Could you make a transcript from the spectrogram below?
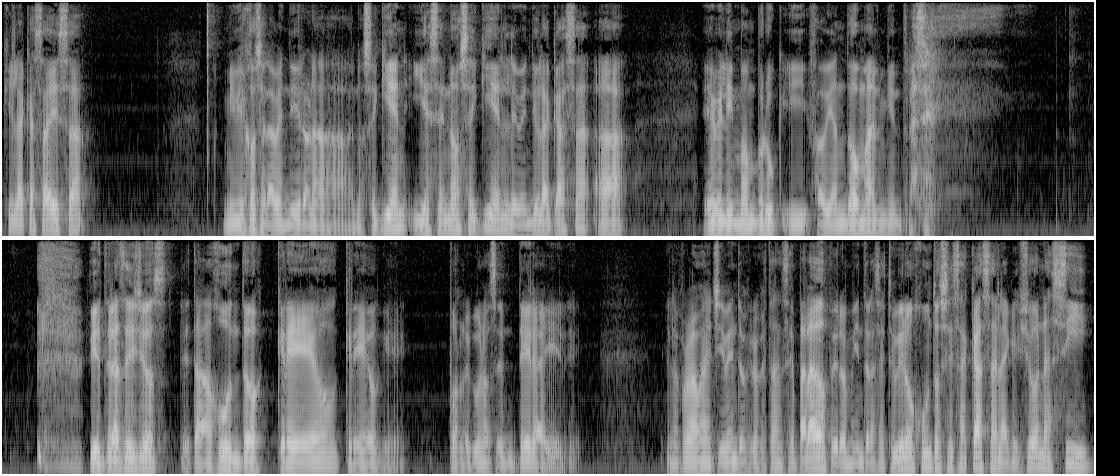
que la casa esa mi viejo se la vendieron a no sé quién y ese no sé quién le vendió la casa a Evelyn Van Broek y Fabián Doman mientras, mientras ellos estaban juntos. Creo, creo que por lo que uno se entera y en, los programas de Chimentos creo que están separados, pero mientras estuvieron juntos esa casa en la que yo nací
